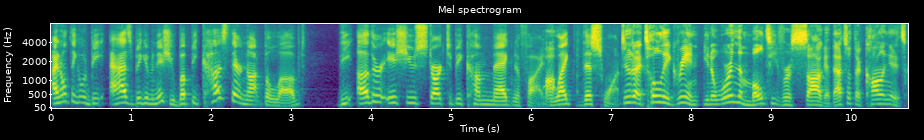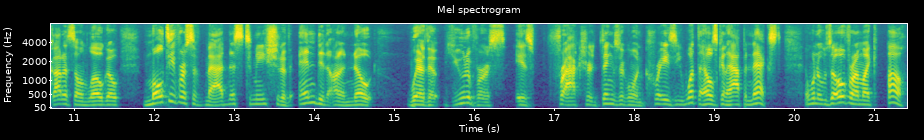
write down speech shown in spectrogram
I don't think it would be as big of an issue. But because they're not beloved, the other issues start to become magnified, uh, like this one. Dude, I totally agree. And, you know, we're in the multiverse saga. That's what they're calling it. It's got its own logo. Multiverse of Madness to me should have ended on a note where the universe is fractured. Things are going crazy. What the hell's going to happen next? And when it was over, I'm like, oh,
